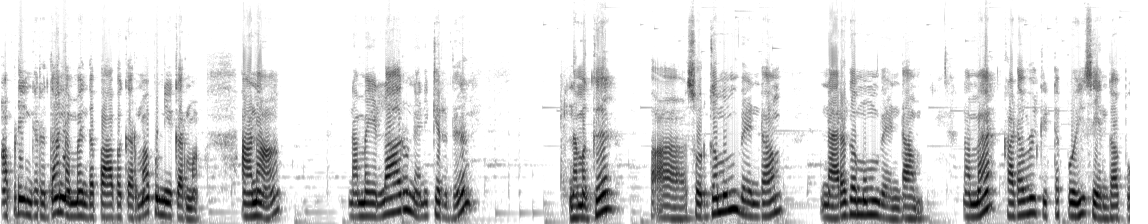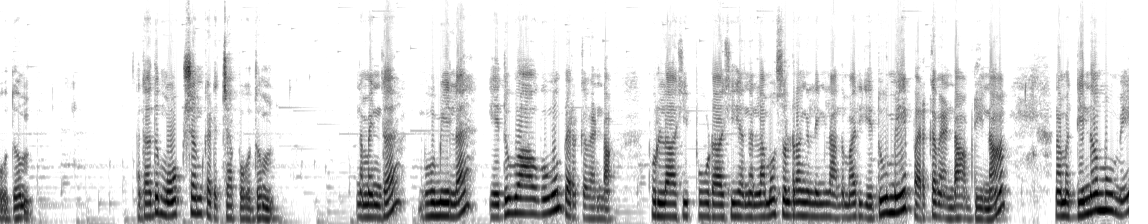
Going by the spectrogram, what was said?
அப்படிங்கிறது தான் நம்ம இந்த பாவகர்மா புண்ணியகர்மா புண்ணிய கர்மா. ஆனால் நம்ம எல்லாரும் நினைக்கிறது நமக்கு சொர்க்கமும் வேண்டாம் நரகமும் வேண்டாம். நம்ம கடவுள்கிட்ட போய் சேர்ந்தா போதும். அதாவது மோட்சம் கிடைச்சா போதும். நம்ம இந்த பூமியில் எதுவாகவும் பிறக்க வேண்டாம். புல்லாகி பூடாகி அதெல்லாமும் சொல்கிறாங்க இல்லைங்களா? அந்த மாதிரி எதுவுமே பிறக்க வேண்டாம் அப்படின்னா நம்ம தினமுமே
